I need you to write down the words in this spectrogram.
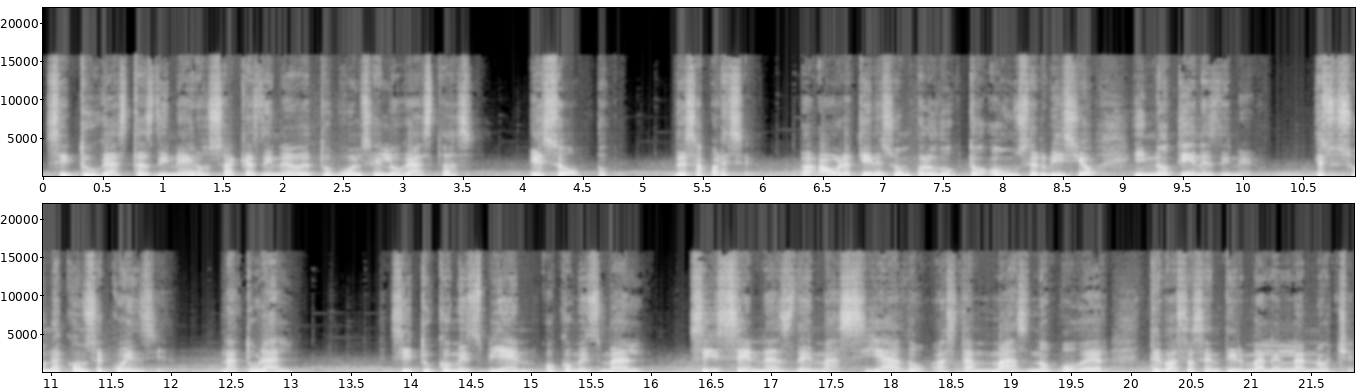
Si tú gastas dinero, sacas dinero de tu bolsa y lo gastas, eso desaparece. Ahora tienes un producto o un servicio y no tienes dinero. Eso es una consecuencia natural. Si tú comes bien o comes mal, si cenas demasiado hasta más no poder, te vas a sentir mal en la noche.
